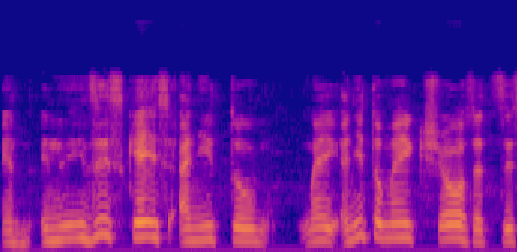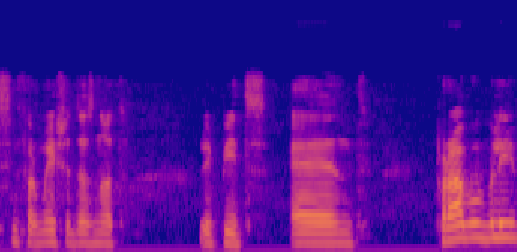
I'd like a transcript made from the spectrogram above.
in, in, in this case I need to make I need to make sure that this information does not repeat. And probably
